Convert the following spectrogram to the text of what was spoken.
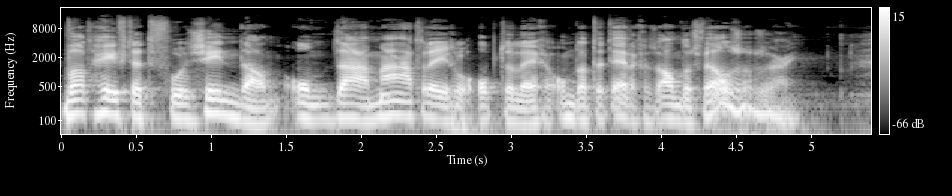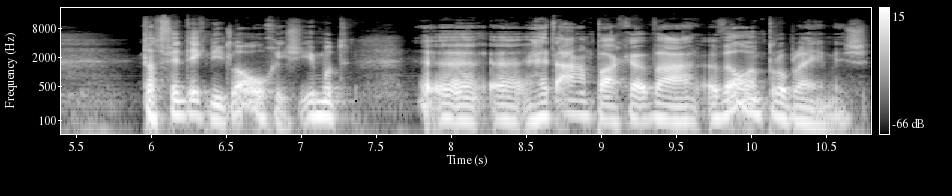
wat heeft het voor zin dan om daar maatregelen op te leggen, omdat het ergens anders wel zou zijn? Dat vind ik niet logisch. Je moet het aanpakken waar wel een probleem is.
